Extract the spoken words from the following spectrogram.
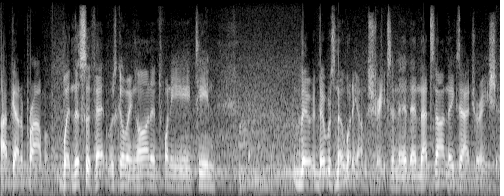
I've got a problem. When this event was going on in 2018, there, there was nobody on the streets, and, and, that's not an exaggeration.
